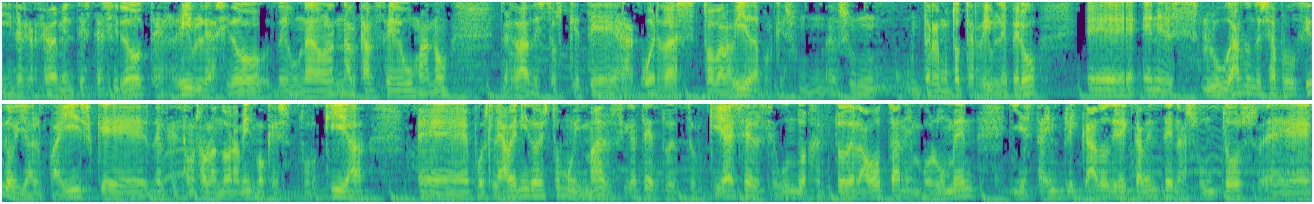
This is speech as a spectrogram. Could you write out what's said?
y desgraciadamente este ha sido terrible, ha sido de un alcance humano, ¿verdad? De estos que te acuerdas toda la vida, porque es un, es un terremoto terrible. Pero eh, en el lugar donde se ha producido y al país que, del que estamos hablando ahora mismo, que es Turquía, eh, pues le ha venido esto muy mal. Fíjate, Turquía es el segundo ejército de la OTAN en volumen y está implicado directamente en asuntos eh,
